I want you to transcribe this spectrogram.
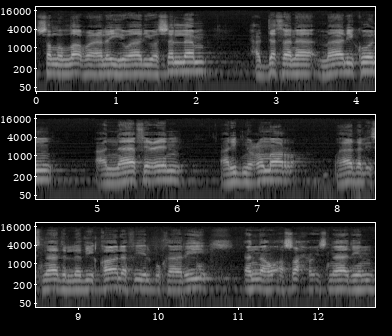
صلى الله عليه وآله وسلم حدثنا مالك عن نافع عن ابن عمر وهذا الإسناد الذي قال فيه البخاري أنه أصح إسناد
